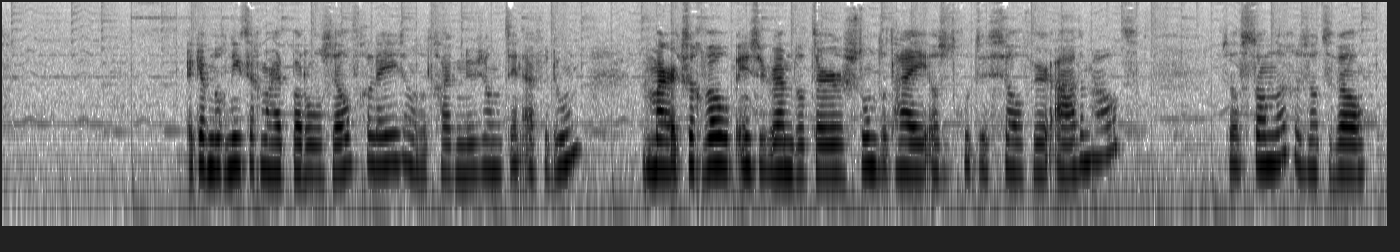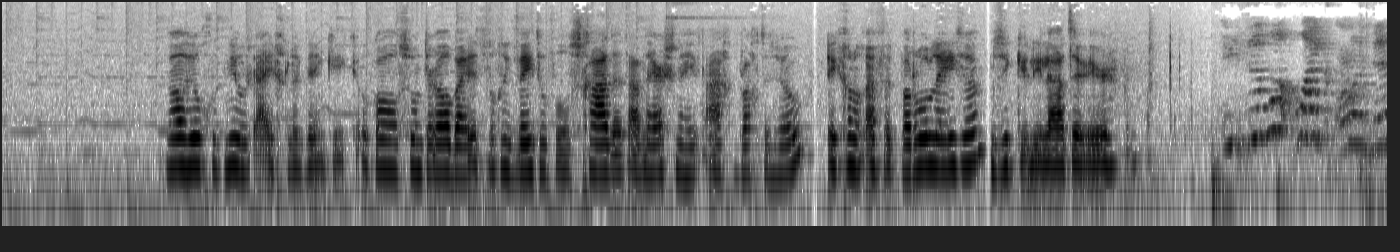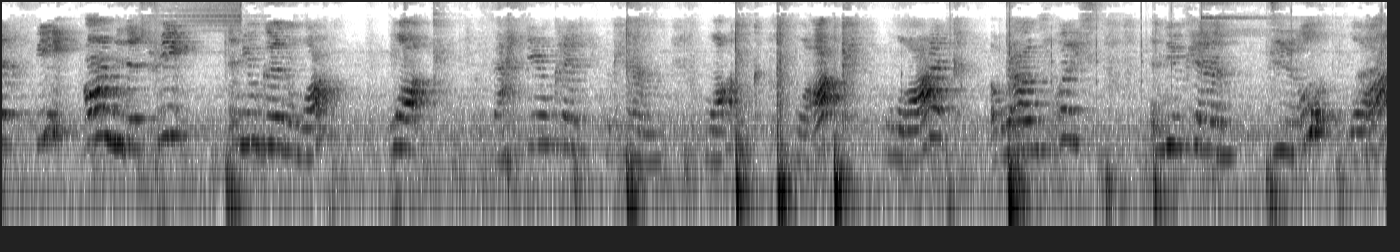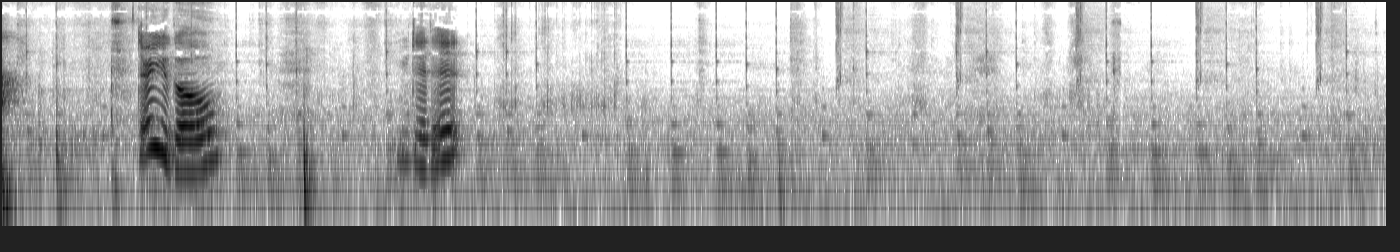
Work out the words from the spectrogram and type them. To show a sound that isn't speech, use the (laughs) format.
Ik heb nog niet zeg maar het parool zelf gelezen, want dat ga ik nu zo meteen even doen. Maar ik zag wel op Instagram dat er stond dat hij, als het goed is, zelf weer ademhaalt. Zelfstandig. Dus dat is wel wel heel goed nieuws eigenlijk, denk ik. Ook al stond er wel bij dat we nog niet weten hoeveel schade het aan de hersenen heeft aangebracht en zo. Ik ga nog even het parool lezen. Dan zie ik jullie later weer. There you go did it.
